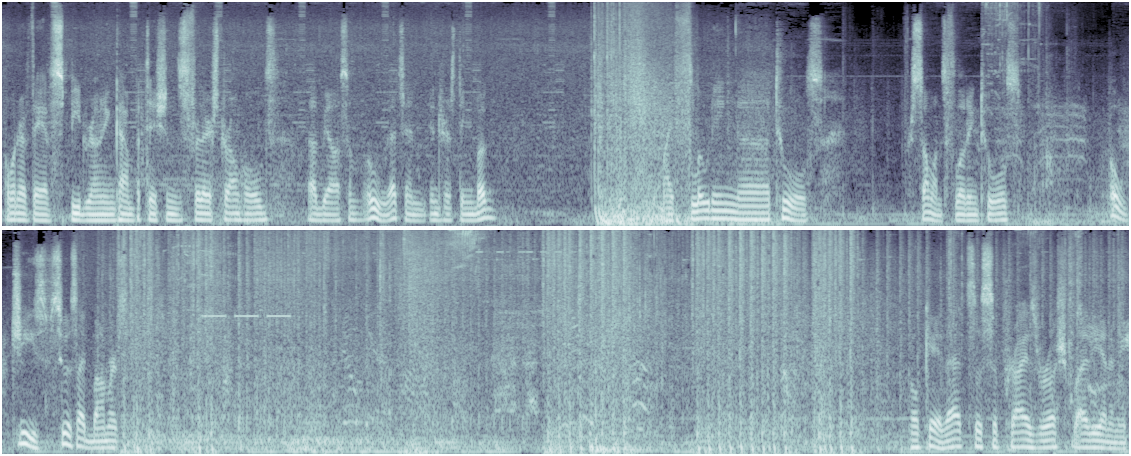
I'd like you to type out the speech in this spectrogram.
I wonder if they have speedrunning competitions for their strongholds. That'd be awesome. Oh, that's an interesting bug. My floating uh, tools. Or someone's floating tools. Oh, jeez. Suicide bombers. Okay, that's a surprise rush by the enemy.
